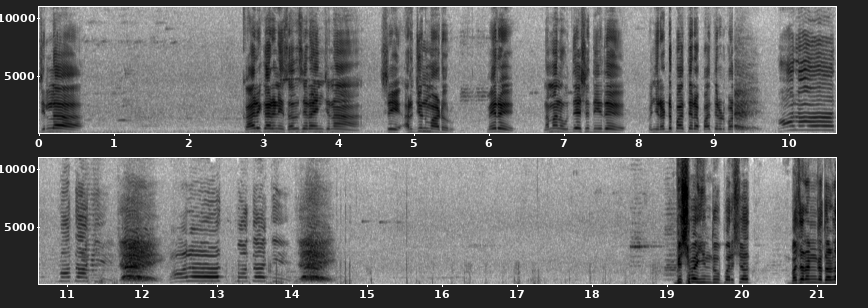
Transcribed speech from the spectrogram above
ಜಿಲ್ಲಾ ಕಾರ್ಯಕಾರಿಣಿ ಸದಸ್ಯರಾಂಚಿನ ಶ್ರೀ ಅರ್ಜುನ್ ಮಾಡೂರು. ಮೇರೆ ನಮ್ಮನ ಉದ್ದೇಶದ ಇದು. ಒಂದು ರಡ್ಡು ಪಾತ್ಯರ ಪಾತ್ರ ಭಾರತ್ ಮಾತಾ ಭಾರತ್ ಮಾತಾ ವಿಶ್ವ ಹಿಂದೂ ಪರಿಷತ್, ಬಜರಂಗ ದಳ,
